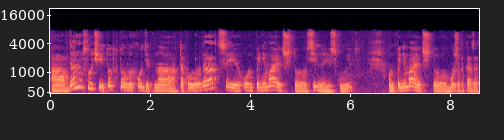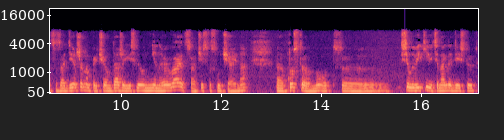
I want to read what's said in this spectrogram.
А в данном случае тот, кто выходит на такого рода акции, он понимает, что сильно рискует – он понимает, что может оказаться задержанным, причем даже если он не нарывается, а чисто случайно. Э, просто, ну вот, э, силовики ведь иногда действуют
